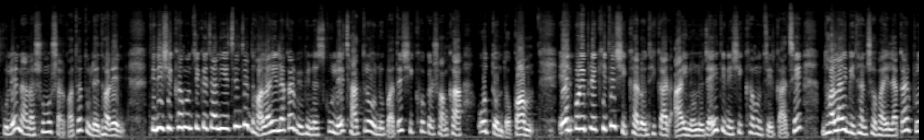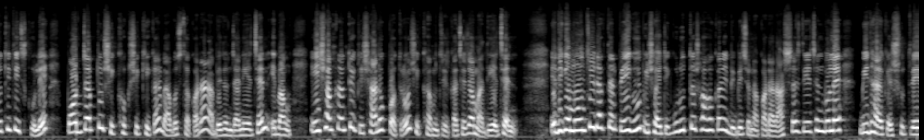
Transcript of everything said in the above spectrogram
স্কুলে নানা সমস্যার কথা তুলে ধরেন। তিনি শিক্ষামন্ত্রীকে জানিয়েছেন যে ধলাই এলাকার বিভিন্ন স্কুলে ছাত্র অনুপাতে শিক্ষকের সংখ্যা অত্যন্ত কম। এর পরিপ্রেক্ষিতে শিক্ষার অধিকার আইন অনুযায়ী তিনি শিক্ষামন্ত্রীর কাছে ধলাই বিধানসভা এলাকার প্রতিটি স্কুলে পর্যাপ্ত শিক্ষক শিক্ষিকার ব্যবস্থা করার আবেদন জানিয়েছেন এবং এই সংক্রান্ত একটি স্মারকপত্র শিক্ষামন্ত্রীর কাছে জমা দিয়েছেন। এদিকে মন্ত্রী ডাক্তার পেগু বিষয়টি গুরুত্ব সহকারে বিবেচনা করার আশ্বাস দিয়েছেন বলে বিধায়কের সূত্রে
